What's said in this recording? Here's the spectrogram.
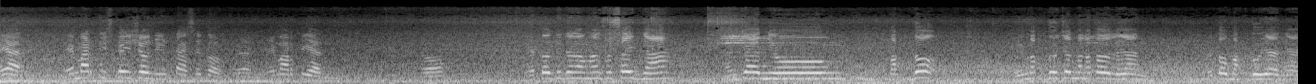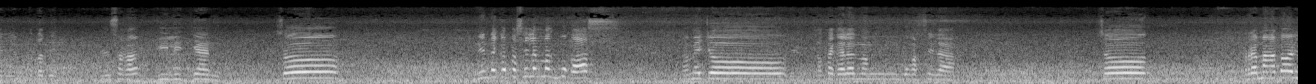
ayan, MRT station yung taas ito. Ayan, MRT yan. So, ito dito lang sa side niya. Andyan yung McDo. Yung McDo dyan mga tol. Ayan. Ito McDo yan. Yan yung katabi. Yan sa gilid yan. So, Nindag pa silang magbukas na medyo natagalan ng bukas nila. So, tara mga tol,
